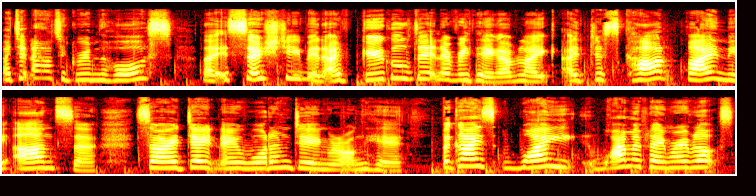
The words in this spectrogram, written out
I don't know how to groom the horse. Like it's so stupid. I've googled it and everything. I'm like I just can't find the answer. So I don't know what I'm doing wrong here. But guys, why why am I playing Roblox?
